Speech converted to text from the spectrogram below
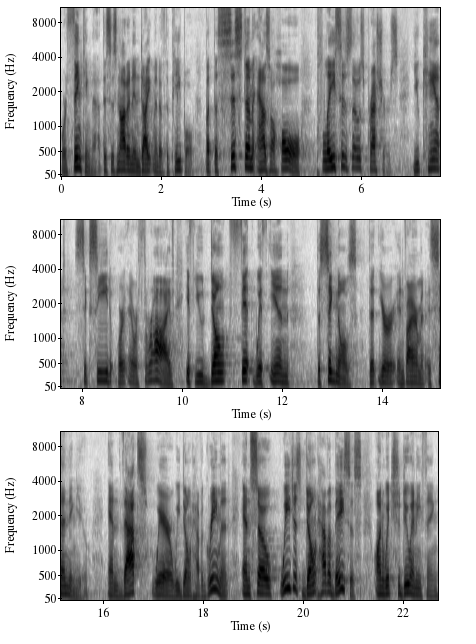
or thinking that. This is not an indictment of the people, but the system as a whole places those pressures. You can't succeed or, or thrive if you don't fit within the signals that your environment is sending you. And that's where we don't have agreement. And so we just don't have a basis on which to do anything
